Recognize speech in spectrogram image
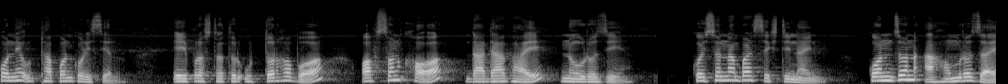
কোনে উত্থাপন কৰিছিল? এই প্ৰশ্নটোৰ উত্তৰ হ'ব অপশ্যন খ Dadabhai Naoroji. Question number sixty nine কোনজন আহোম ৰজাই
